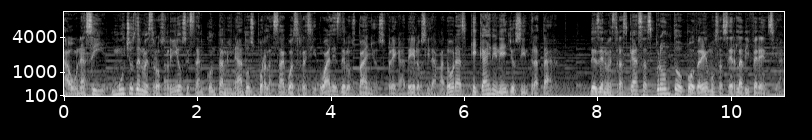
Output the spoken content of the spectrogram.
Aún así, muchos de nuestros ríos están contaminados por las aguas residuales de los baños, fregaderos y lavadoras que caen en ellos sin tratar. Desde nuestras casas pronto podremos hacer la diferencia,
